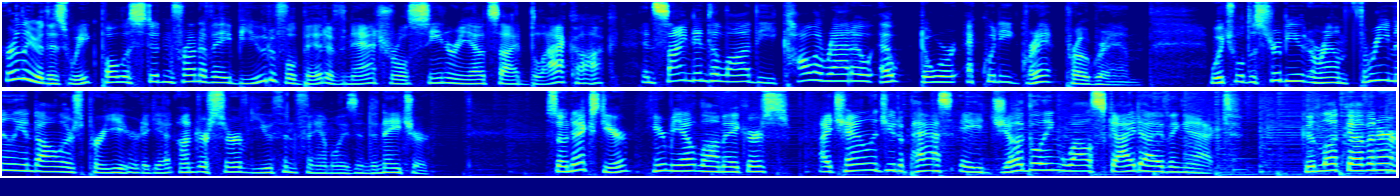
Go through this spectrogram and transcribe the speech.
Earlier this week, Polis stood in front of a beautiful bit of natural scenery outside Black Hawk and signed into law the Colorado Outdoor Equity Grant Program, which will distribute around $3 million per year to get underserved youth and families into nature. So next year, hear me out, lawmakers. I challenge you to pass a juggling while skydiving act. Good luck, Governor.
